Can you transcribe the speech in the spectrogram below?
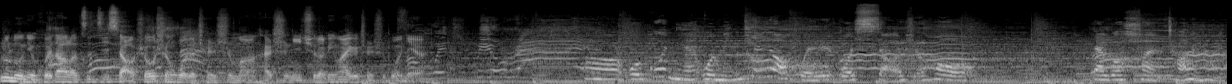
露露，你回到了自己小时候生活的城市吗？还是你去了另外一个城市过年？呃，我过年，我明天要回我小时候待过很长很长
